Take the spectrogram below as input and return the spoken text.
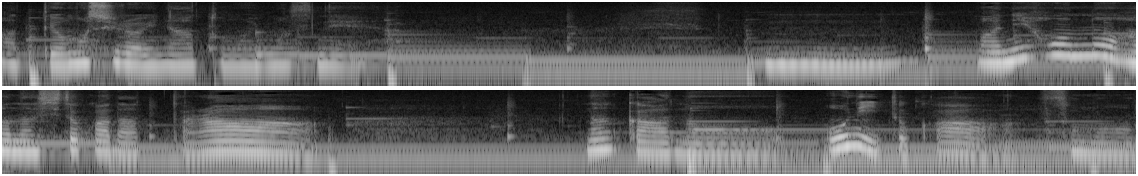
あって面白いなと思いますね。うんまあ、日本のお話とかだったらなんかあの鬼とかその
